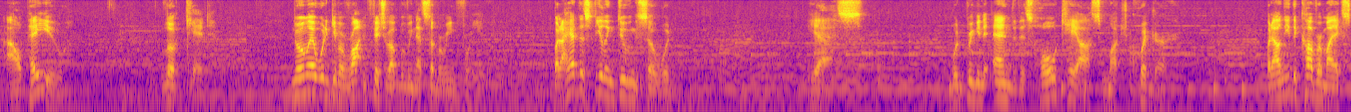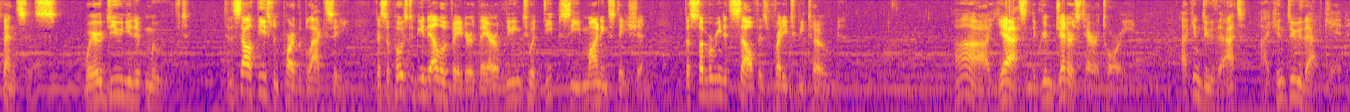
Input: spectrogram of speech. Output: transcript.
I'll pay you. Look, kid. Normally I wouldn't give a rotten fish about moving that submarine for you. But I have this feeling doing so would... Yes. Would bring an end to this whole chaos much quicker. But I'll need to cover my expenses. Where do you need it moved? To the southeastern part of the Black Sea. There's supposed to be an elevator there leading to a deep-sea mining station. The submarine itself is ready to be towed. Ah, yes, in the Grim Jetters territory. I can do that. I can do that, kid.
